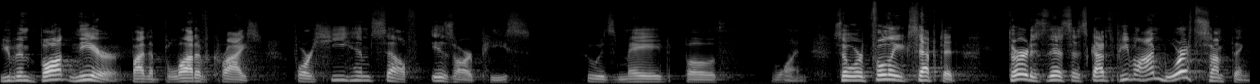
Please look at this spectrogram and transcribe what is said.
You've been bought near by the blood of Christ, for he himself is our peace who is made both one. So we're fully accepted. Third is this as God's people, I'm worth something.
